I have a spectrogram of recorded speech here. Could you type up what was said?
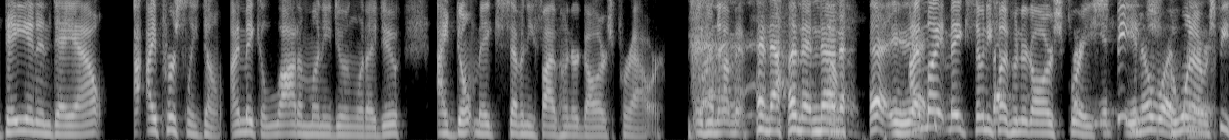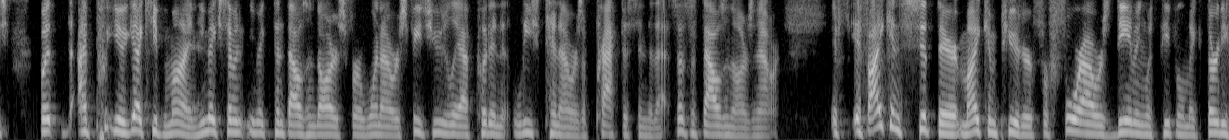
day in and day out, I, I personally don't. I make a lot of money doing what I do. I don't make $7,500 per hour. I do not make. no, no, no, no. I might make seventy five hundred dollars for a speech, you know what, a one hour speech. But I put you, you got to keep in mind, you make seven, you make ten thousand dollars for a one hour speech. Usually, I put in at least ten hours of practice into that, so that's a thousand dollars an hour. If if I can sit there at my computer for four hours DMing with people and make thirty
